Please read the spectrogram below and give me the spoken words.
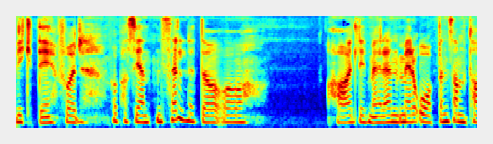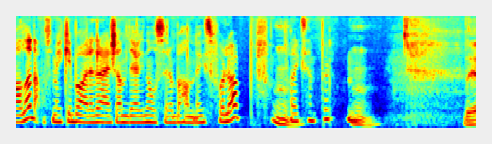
viktig for, for pasienten selv. Dette å, å ha et litt mer, en mer åpen samtale, da, som ikke bare dreier seg om diagnoser og behandlingsforløp, f.eks. For mm. mm. Det,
